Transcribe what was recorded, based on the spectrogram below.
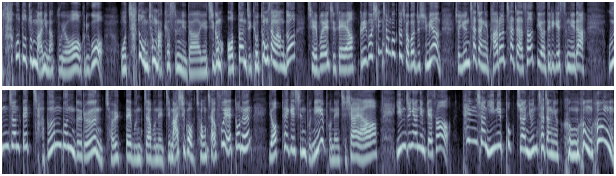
사고도 좀 많이 났고요. 그리고 어, 차도 엄청 막혔습니다. 예, 지금 어떤지 교통 상황도 제보해 주세요. 그리고 신청곡도 적어주시면 저 윤 차장이 바로 찾아서 띄워드리겠습니다. 운전대 잡은 분들은 절대 문자 보내지 마시고 정차 후에 또는 옆에 계신 분이 보내주셔요. 임중현님께서 텐션 이미 폭주한 윤 차장님 흥흥흥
